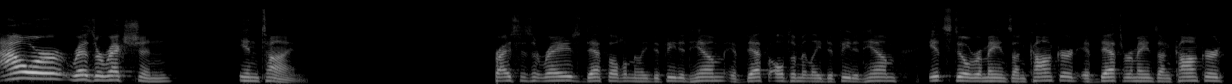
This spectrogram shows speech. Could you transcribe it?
our resurrection in time. Christ isn't raised, death ultimately defeated him. If death ultimately defeated him, it still remains unconquered. If death remains unconquered,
